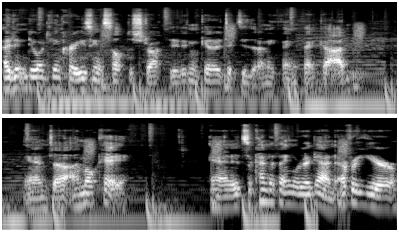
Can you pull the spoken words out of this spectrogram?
I didn't do anything crazy and self destruct. I didn't get addicted to anything, thank God. And uh, I'm okay. And it's the kind of thing where, again, every year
